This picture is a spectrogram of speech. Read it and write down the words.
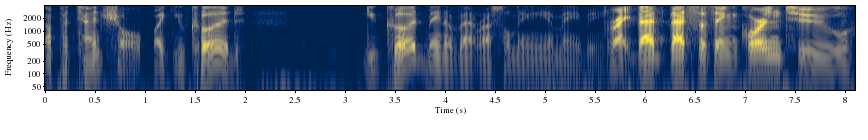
a potential. Like you could, you could main event WrestleMania maybe. Right. That that's the thing. According to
